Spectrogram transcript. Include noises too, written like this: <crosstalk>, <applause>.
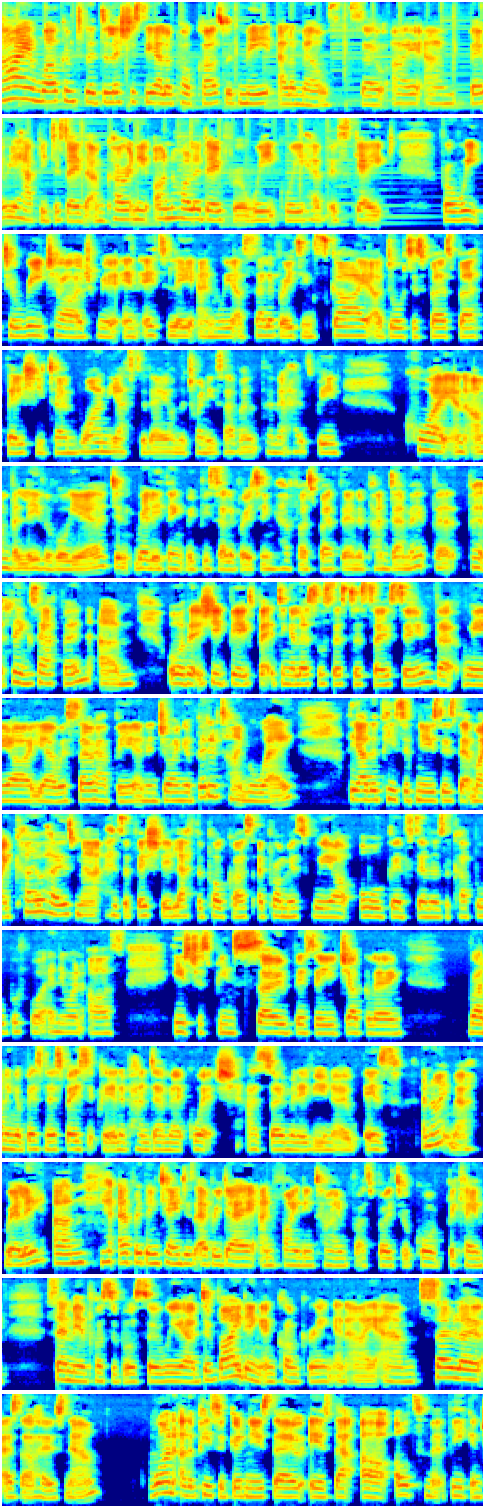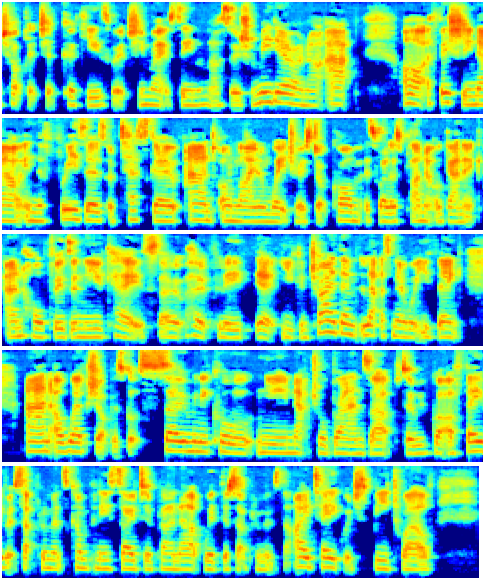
Hi, and welcome to the Deliciously Ella podcast with me, Ella Mills. So, I am very happy to say that I'm currently on holiday for a week. We have escaped for a week to recharge. We're in Italy and we are celebrating Sky, our daughter's first birthday. She turned one yesterday on the 27th, and it has been quite an unbelievable year. Didn't really think we'd be celebrating her first birthday in a pandemic, but but things happen. Um, or that she'd be expecting a little sister so soon. But we are, yeah, we're so happy and enjoying a bit of time away. The other piece of news is that my co-host Matt has officially left the podcast. I promise we are all good still as a couple. Before anyone asks, he's just been so busy juggling running a business basically in a pandemic, which, as so many of you know, is a nightmare, really. Um, <laughs> everything changes every day, and finding time for us both to record became semi impossible. So we are dividing and conquering, and I am solo as our host now. One other piece of good news, though, is that our ultimate vegan chocolate chip cookies, which you might have seen on our social media or on our app, are officially now in the freezers of Tesco and online on Waitrose.com, as well as Planet Organic and Whole Foods in the UK. So hopefully yeah, you can try them. Let us know what you think. And our web shop has got so many cool new natural brands up. So we've got our favorite supplements company, Cytoplan, up with the supplements that I take, which is B12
